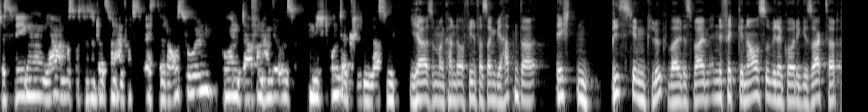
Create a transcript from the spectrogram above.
Deswegen, ja, man muss aus der Situation einfach das Beste rausholen und davon haben wir uns nicht runterkriegen lassen. Ja, also man kann da auf jeden Fall sagen, wir hatten da echt ein bisschen Glück, weil das war im Endeffekt genauso, wie der Gordy gesagt hat.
